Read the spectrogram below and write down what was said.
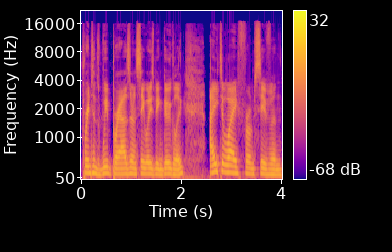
Brenton's web browser and see what he's been googling. Eight away from seven.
